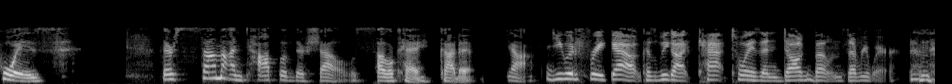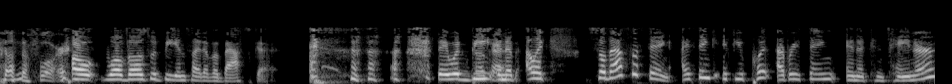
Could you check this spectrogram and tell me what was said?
toys. there's some on top of their shelves Oh, okay. Got it. Yeah You would freak out because we got cat toys and dog bones everywhere on the floor. Oh, well, those would be inside of a basket. they would be Okay. in a, like, so that's the thing. I think if you put everything in a container,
